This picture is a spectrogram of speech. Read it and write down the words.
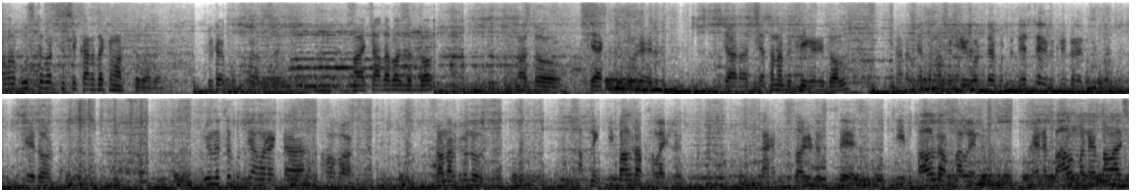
আমরা বুঝতে পারতেছি কারা তাকে মারতে পারে। দুটা পক্ষ আছে। হয় চাঁদাবাজের দল, নয়তো সে এক দূরের যারা চেতনা বিক্রিকারী দল, যারা চেতনা বিক্রি করতে করতে দেশটাকে বিক্রি করে দিচ্ছে, সেই দলটা। ইউনুসের প্রতি আমার একটা আহ্বান। জনাব ইউনুস, আপনি কি বালটা ফালাইলেন? I am sorry to say কি বালটা ফালাইলেন? এখানে বাল মানে বাংলাদেশ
